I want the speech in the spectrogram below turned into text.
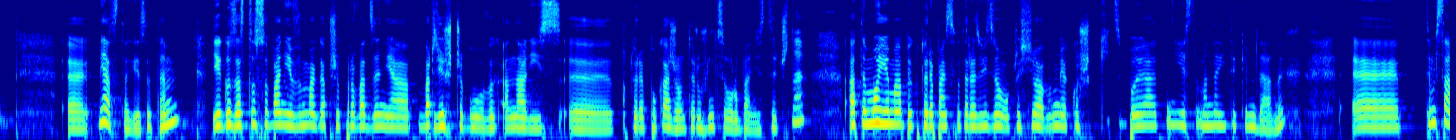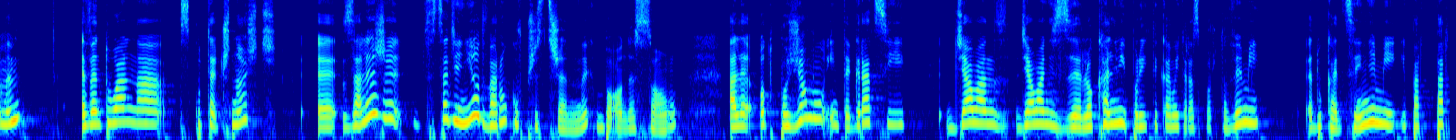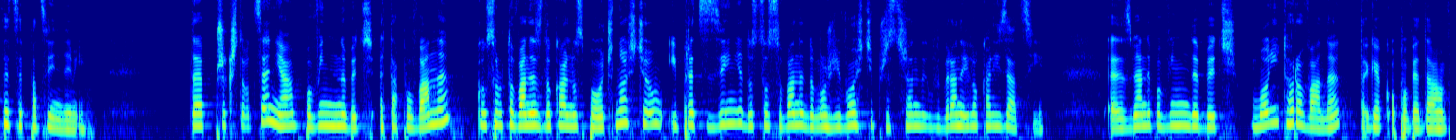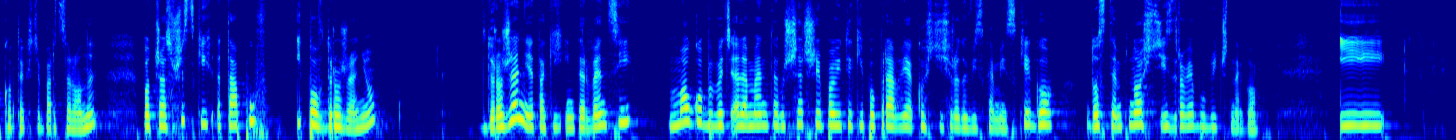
e, miasta GZM. Jego zastosowanie wymaga przeprowadzenia bardziej szczegółowych analiz, e, które pokażą te różnice urbanistyczne, a te moje mapy, które Państwo teraz widzą, określiłabym jako szkic, bo ja nie jestem analitykiem danych. Tym samym ewentualna skuteczność zależy w zasadzie nie od warunków przestrzennych, bo one są, ale od poziomu integracji działań, działań z lokalnymi politykami transportowymi, edukacyjnymi i par- partycypacyjnymi. Te przekształcenia powinny być etapowane, konsultowane z lokalną społecznością i precyzyjnie dostosowane do możliwości przestrzennych wybranej lokalizacji. E, Zmiany powinny być monitorowane, tak jak opowiadałam w kontekście Barcelony, podczas wszystkich etapów i po wdrożeniu. Wdrożenie takich interwencji mogłoby być elementem szerszej polityki poprawy jakości środowiska miejskiego, dostępności i zdrowia publicznego. I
